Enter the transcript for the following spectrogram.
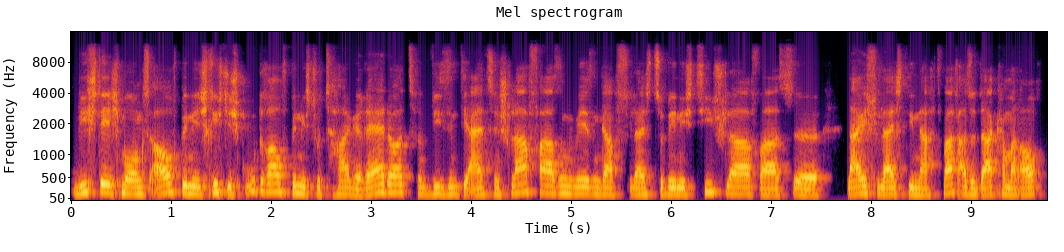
wie stehe ich morgens auf? Bin ich richtig gut drauf? Bin ich total gerädert? Wie sind die einzelnen Schlafphasen gewesen? Gab es vielleicht zu wenig Tiefschlaf? War es, äh, lag ich vielleicht die Nacht wach? Also da kann man auch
